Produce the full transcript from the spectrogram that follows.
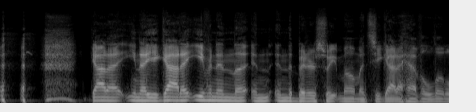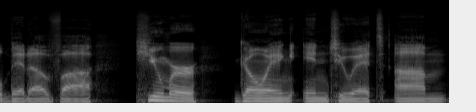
gotta, you know, you gotta even in the in in the bittersweet moments, you gotta have a little bit of uh, humor going into it. Um,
